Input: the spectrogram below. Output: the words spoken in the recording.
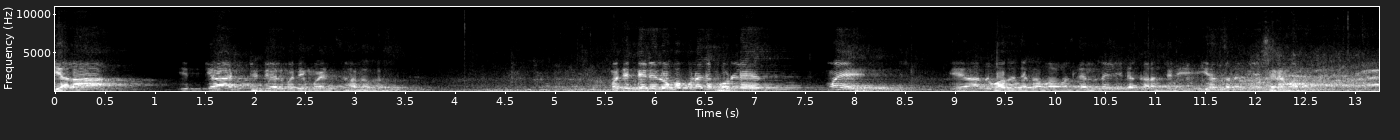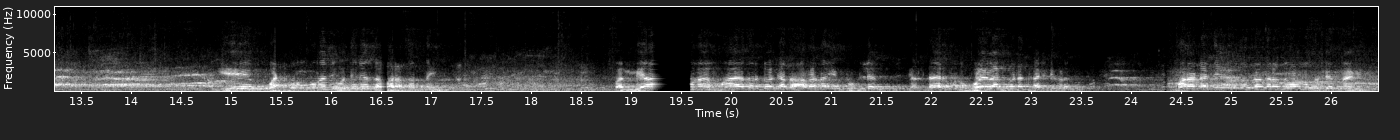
याला इतक्या डिटेलमध्ये माहीत झालं कसं म्हणजे त्याने लोक कोणाचे फोडले? मय हे आजूबाजूच्या कामाला बसलेलं नाही डक्कर असते ते. यांचं नाही टेन्शन मला. हे पटकून कोणाचे होते नाही याचा भरासच नाही. पण मी माया जर डोक्यात आला नाही फुटले त्याला डायरेक्ट होय व्यासपीठात खाली तिकडं. मराठाच्या विरोधात जरा जवळ बसून देत नाही.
